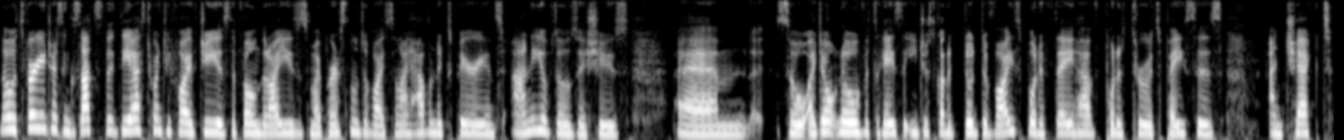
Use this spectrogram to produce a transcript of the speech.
No, it's very interesting because that's the, the S25G is the phone that I use as my personal device, and I haven't experienced any of those issues. Um, so I don't know if it's the case that you just got a dud device, but if they have put it through its paces and checked,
